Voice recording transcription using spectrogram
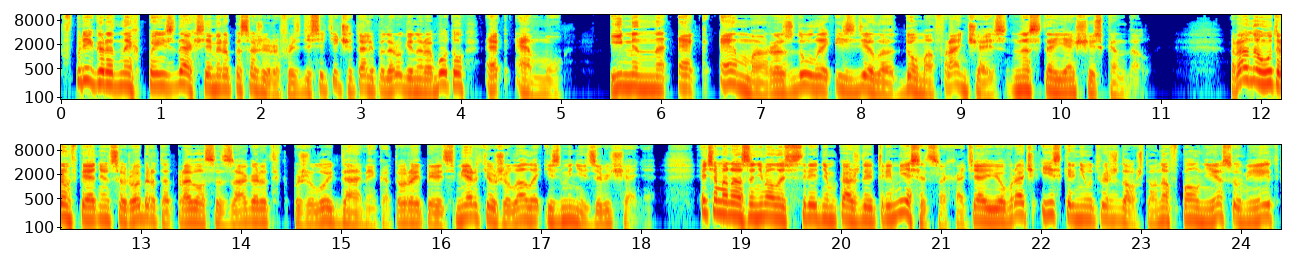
В пригородных поездах семеро пассажиров из десяти читали по дороге на работу Эк-Эмму. Именно Эк-Эмма раздула из дела дома франчайз настоящий скандал. Рано утром в пятницу Роберт отправился за город к пожилой даме, которая перед смертью желала изменить завещание. Этим она занималась в среднем каждые три месяца, хотя ее врач искренне утверждал, что она вполне сумеет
